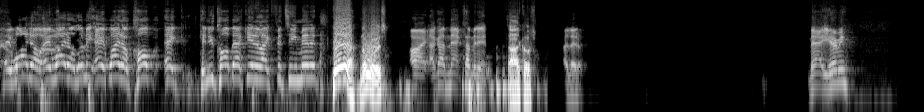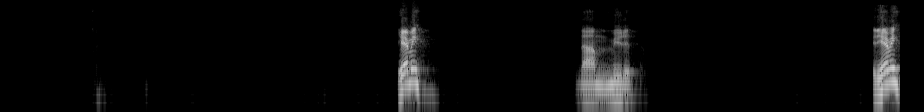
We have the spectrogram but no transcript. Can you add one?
Hey Wido, hey Wido, let me. Hey Wido, call. Hey, can you call back in in like 15 minutes? Yeah, no worries. All right, I got Matt coming in. All All right, coach. right, later. Matt, you hear me? You hear me? No, I'm muted. Can you hear me?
